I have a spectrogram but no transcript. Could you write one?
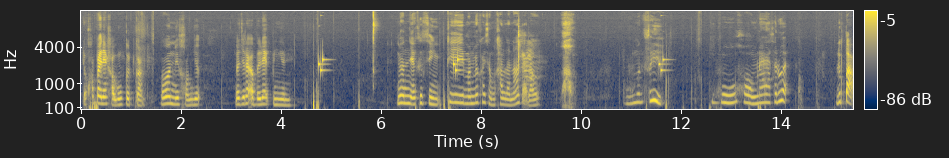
เดี๋ยวเข้าไปในเขาวงกตก่อน เพราะมันมีของเยอะ เราจะได้เอาไปแลกเป็นเงิน เงินเนี่ยคือสิ่งที่มันไม่ค่อยสำคัญแหละนะแต่เรา ว้าวดูมันสิโอ้โหของแร่ซะด้วย หรือเปล่า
